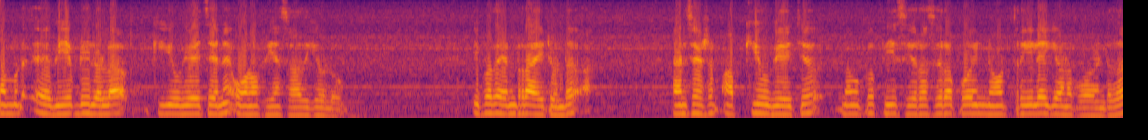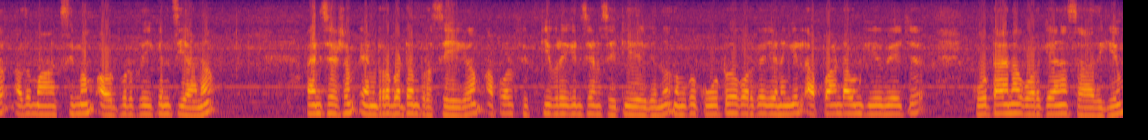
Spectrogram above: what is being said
നമ്മുടെ വി എഫ് ഡിയിലുള്ള കീ ഉപയോഗിച്ച് തന്നെ ഓൺ ഓഫ് ചെയ്യാൻ സാധിക്കുകയുള്ളൂ. ഇപ്പോൾ അത് എന്റർ ആയിട്ടുണ്ട്. അതിനുശേഷം അപ് കീ ഉപയോഗിച്ച് നമുക്ക് P zero zero point nought ത്രീയിലേക്കാണ് പോകേണ്ടത്. അത് മാക്സിമം ഔട്ട്പുട്ട് ഫ്രീക്വൻസിയാണ് അതിനുശേഷം എന്റർ ബട്ടൺ പ്രസ് ചെയ്യുക. അപ്പോൾ ഫിഫ്റ്റി ഫ്രീക്വൻസിയാണ് സെറ്റ് ചെയ്തിരിക്കുന്നത്. നമുക്ക് കൂട്ടുക കുറയ്ക്കുക ചെയ്യണമെങ്കിൽ അപ്പ് ആൻഡ് ഡൗൺ കീ ഉപയോഗിച്ച് കൂട്ടാനോ കുറയ്ക്കാനോ സാധിക്കും.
